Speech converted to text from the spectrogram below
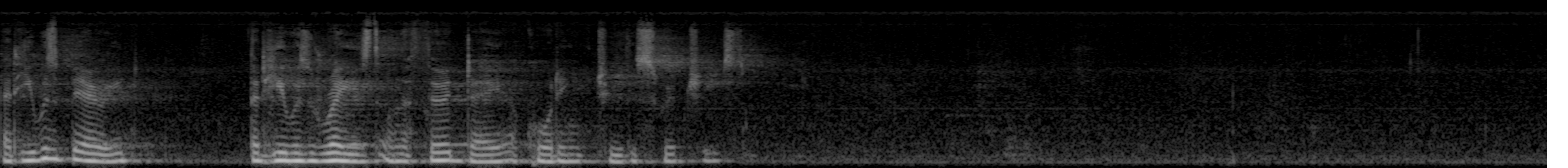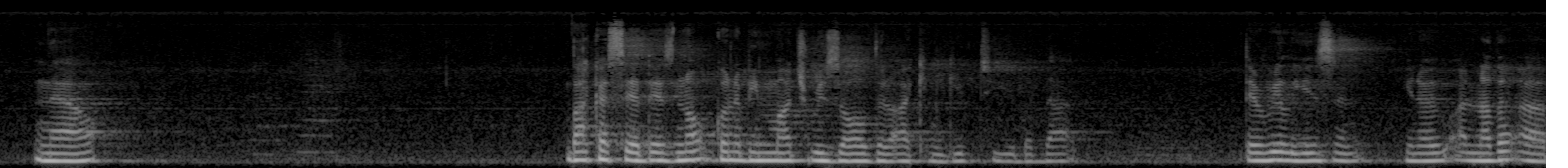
that he was buried, that he was raised on the third day according to the scriptures. Now, like I said, there's not going to be much resolve that I can give to you, but that there really isn't. You know, another, um,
